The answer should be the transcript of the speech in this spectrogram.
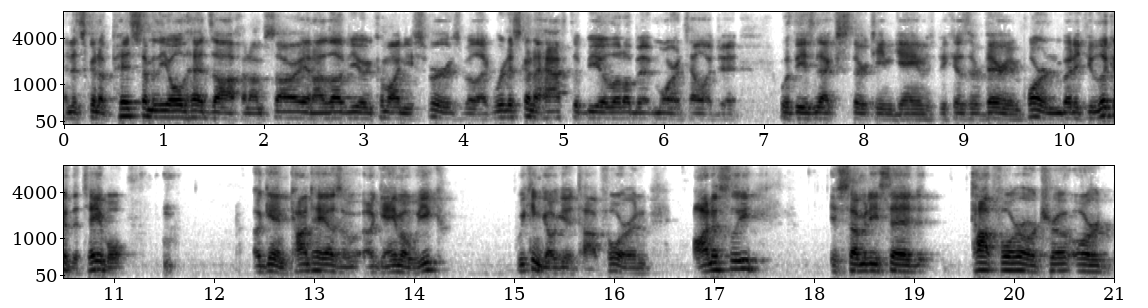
And it's going to piss some of the old heads off. And I'm sorry, and I love you, and come on, you Spurs. But like we're just going to have to be a little bit more intelligent with these next 13 games because they're very important. But if you look at the table, again, Conte has a, a game a week. We can go get top four. And honestly, if somebody said top four or tro- or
